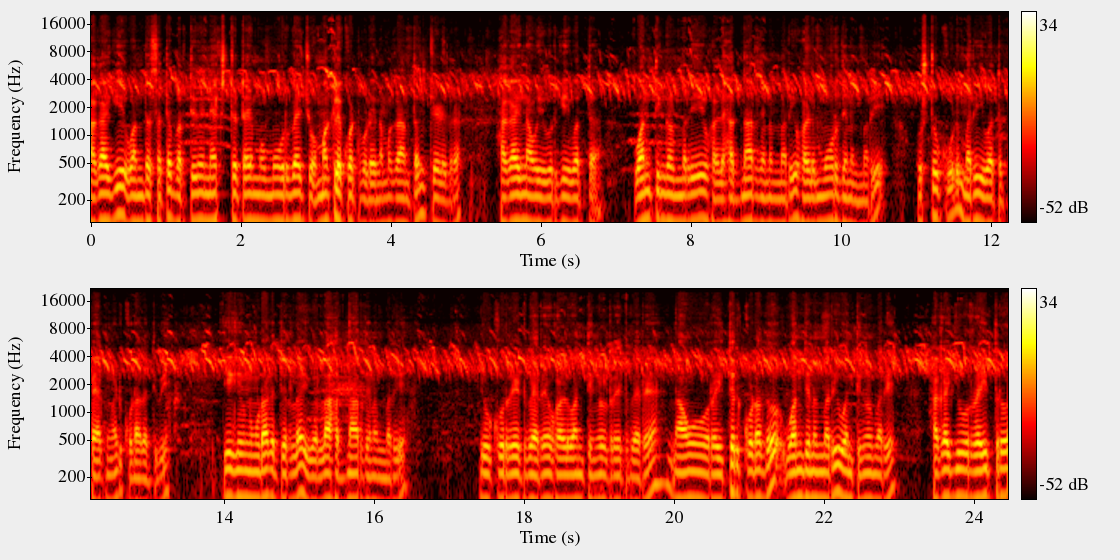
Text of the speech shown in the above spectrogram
ಹಾಗಾಗಿ ಒಂದು ಸತಿ ಬರ್ತೀವಿ ನೆಕ್ಸ್ಟ್ ಟೈಮು ಮೂರು ಬ್ಯಾಚ್ ಮಕ್ಕಳಿಗೆ ಕೊಟ್ಬಿಡಿ ನಮಗೆ ಅಂತಂದು ಕೇಳಿದ್ರೆ. ಹಾಗಾಗಿ ನಾವು ಇವ್ರಿಗೆ ಇವತ್ತು ಒಂದು ತಿಂಗಳ ಮರಿ, ಹೊಳ್ಳಿ ಹದಿನಾರು ದಿನದ ಮರಿ, ಹೊಳ್ಳಿ ಮೂರು ದಿನದ ಮರಿ ಅಷ್ಟು ಕೂಡಿ ಮರಿ ಇವತ್ತು ಪ್ಯಾಕ್ ಮಾಡಿ ಕೊಡಾಕತ್ತೀವಿ. ಈಗ ನೀವು ನೋಡಾಕತ್ತಿರಲ್ಲ, ಇವೆಲ್ಲ ಹದಿನಾರು ದಿನದ ಮರಿ. ಇವಕ್ಕೂ ರೇಟ್ ಬೇರೆ ಹೊಳ್ಳಿ ಒಂದು ತಿಂಗಳ ರೇಟ್ ಬೇರೆ. ನಾವು ರೈತರಿಗೆ ಕೊಡೋದು ಒಂದು ದಿನದ ಮರಿ, ಒಂದು ತಿಂಗಳ ಮರಿ. ಹಾಗಾಗಿ ಇವ್ರು ರೈತರು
